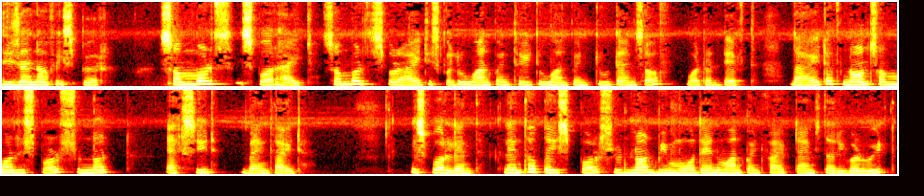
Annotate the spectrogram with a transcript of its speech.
design of spur. submerged spur height. Submerged spur height is equal to 1.3 to 1.2 times of water depth. The height of non-submerged spurs should not exceed bank height. Spur length. Length of the spur should not be more than 1.5 times the river width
